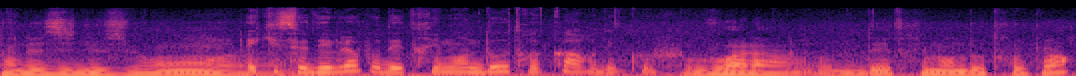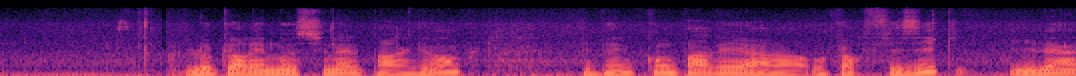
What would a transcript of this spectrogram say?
dans des illusions. Et euh, qui se développe au détriment d'autres corps, du coup. Voilà, Mm. au détriment d'autres corps. Le corps émotionnel, par exemple, eh bien, comparé à- au corps physique, il est,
